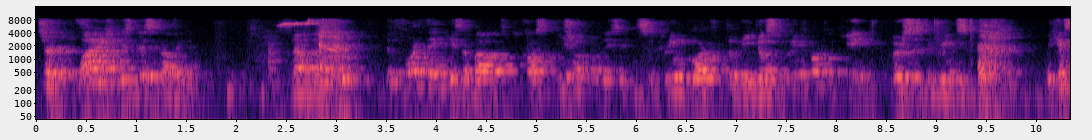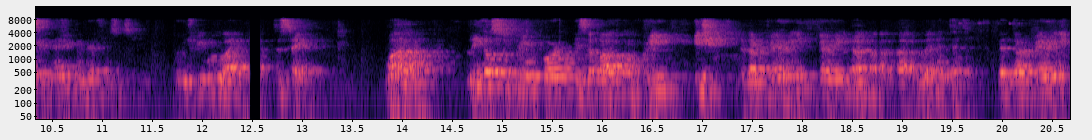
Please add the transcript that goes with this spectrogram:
sir, why is this nothing? Now, the, the fourth thing is about constitutional court, the Supreme Court, the legal Supreme Court, okay, versus the green Supreme Court. We have significant differences here, which we would like to say. One, legal Supreme Court is about concrete issues that are very, very uh, uh, uh, limited, that are very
